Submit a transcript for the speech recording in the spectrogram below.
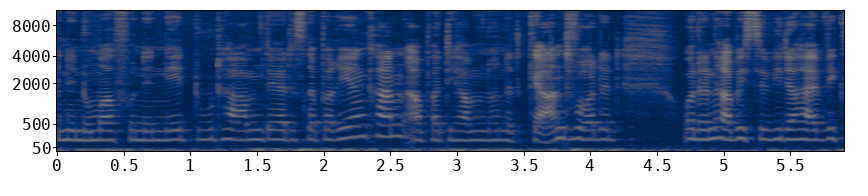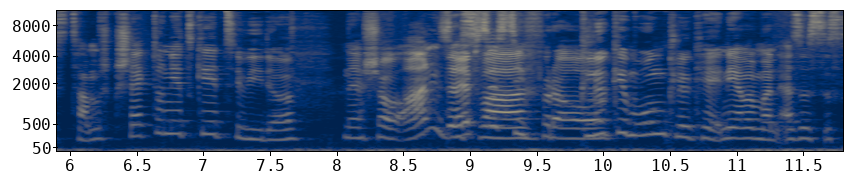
eine Nummer von dem Nähdude haben, der das reparieren kann, aber die haben noch nicht geantwortet. Und dann habe ich sie wieder halbwegs zusammengescheckt und jetzt geht sie wieder. Na, schau an, selbst das ist die Frau. Glück im Unglück. Hey. Nee, aber man, also es ist,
